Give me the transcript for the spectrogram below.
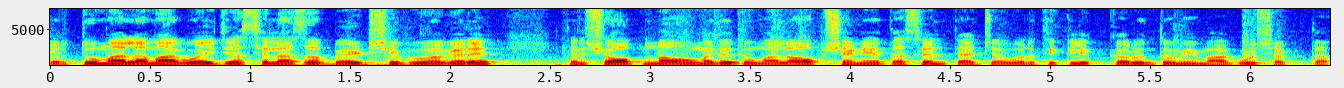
तर तुम्हाला मागवायची असेल असं बेडशीट वगैरे तर शॉप नावमध्ये तुम्हाला ऑप्शन येत असेल त्याच्यावरती क्लिक करून तुम्ही मागवू शकता.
